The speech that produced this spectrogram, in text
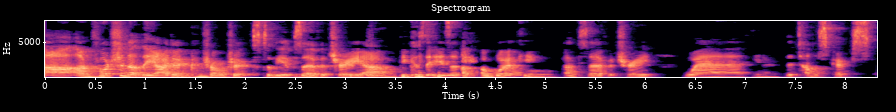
Uh, unfortunately i don't control trips to the observatory um, because it is a, a working observatory where you know the telescopes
